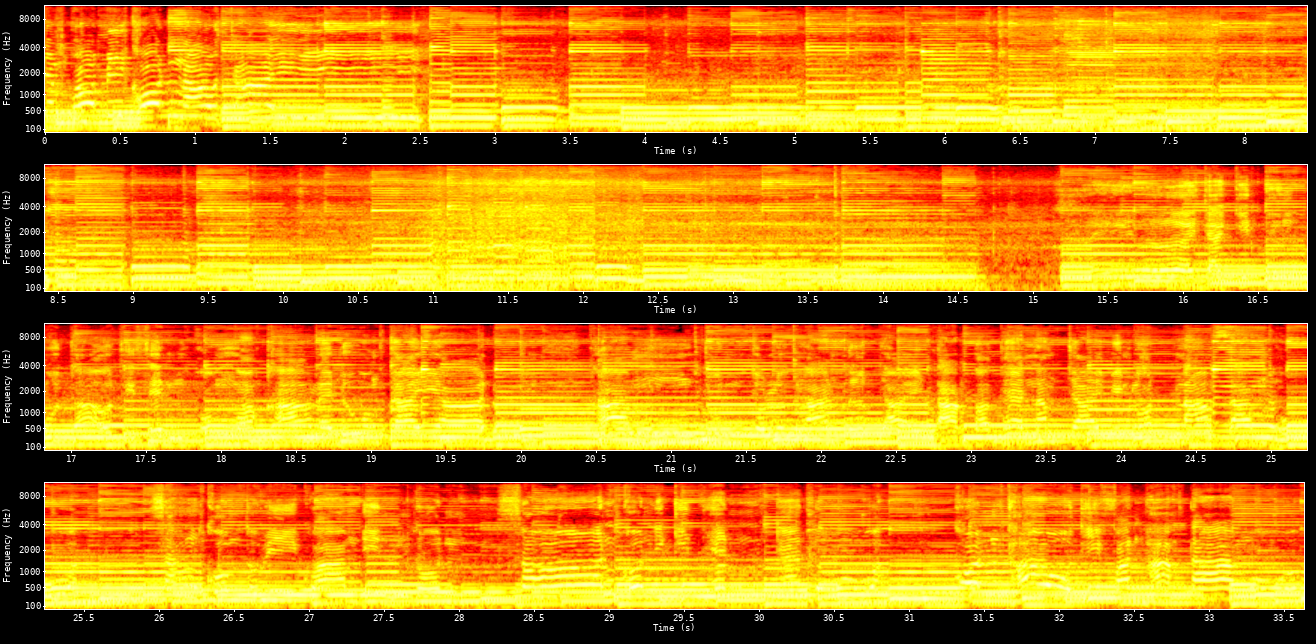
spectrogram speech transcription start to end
ยังพอมีคนเอาใจใครเลยจะคิดถึงผู้เฒ่าที่เส้นผมงอกขาวและดวงใจอาดุลคำจุนจนลูกหลานเติบใหญ่ต่างตอบแทนน้ำใจเป็นรถน้ำดำหัว สังคมทวีความดิ้นรนสอน ทั่วคนเท่าที่ฟันหักตามัว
